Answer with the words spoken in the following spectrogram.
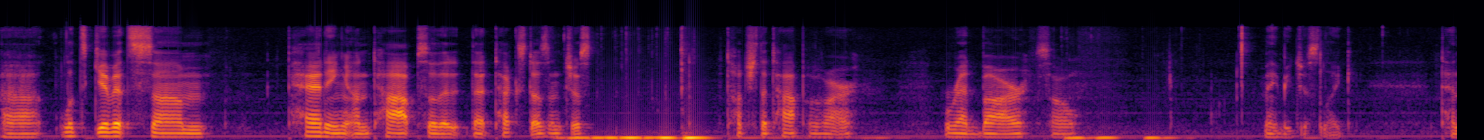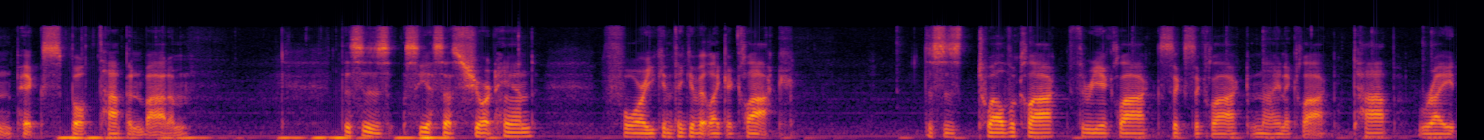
Uh, let's give it some padding on top so that that text doesn't just touch the top of our red bar. So maybe just like 10 pix, both top and bottom. This is CSS shorthand for, you can think of it like a clock. This is 12 o'clock, 3 o'clock, 6 o'clock, 9 o'clock, top, right,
